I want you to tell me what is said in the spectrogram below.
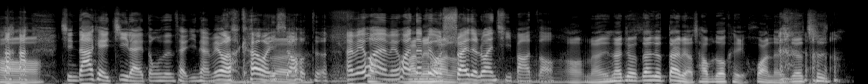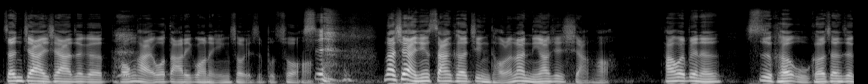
哦，请大家可以寄来东森财经台，没有了，开玩笑的，还没换，还没换，但被我摔得乱七八糟。哦，没关系，那就那就代表差不多可以换了，就是增加一下这个红海或大力光的营收也是不错哈。是。那现在已经三颗镜头了，那你要去想哈，它会变成四颗、五颗，甚至。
